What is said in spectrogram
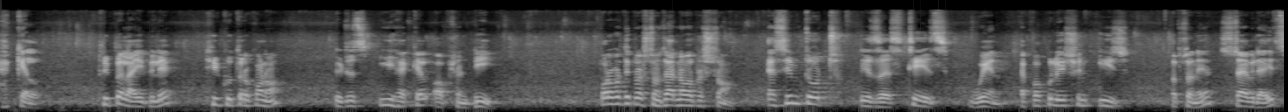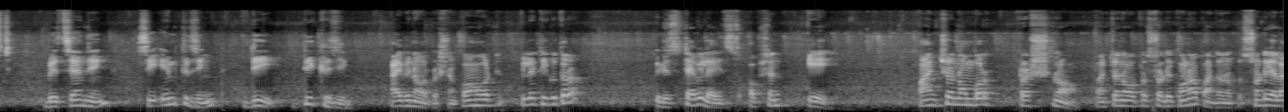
Haeckel ট্রিপল আই পেলে ঠিক উত্তর কোন it is E Haeckel option D পরবর্তী প্রশ্ন, চার নম্বর প্রশ্ন। Asymptote is a stage when a population is option A stabilized B changing C increasing D decreasing আইবি নম্বর প্রশ্ন, কম হব পিলে ঠিক উত্তর? It is stabilized option A পাঁচ নম্বর প্রশ্ন, পাঁচ নম্বর প্রশ্নটি কোন? পাঁচ নম্বর প্রশ্নটি হল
